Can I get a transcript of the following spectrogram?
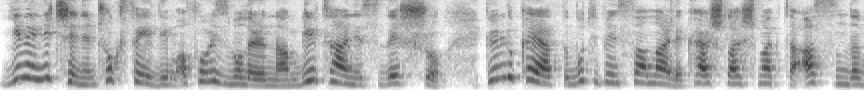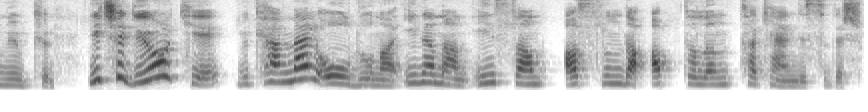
Yine Nietzsche'nin çok sevdiğim aforizmalarından bir tanesi de şu. Günlük hayatta bu tip insanlarla karşılaşmak da aslında mümkün. Nietzsche diyor ki mükemmel olduğuna inanan insan aslında aptalın ta kendisidir.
